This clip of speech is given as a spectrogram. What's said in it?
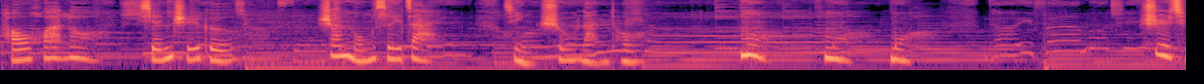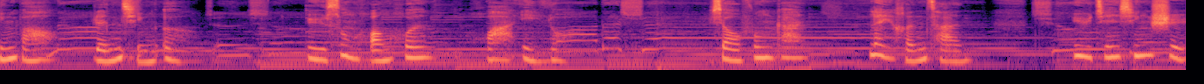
桃花落，闲池阁，山盟虽在，锦书难托。默默默，世情薄，人情恶。雨送黄昏，花易落。晓风干，泪痕残。欲笺心事，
